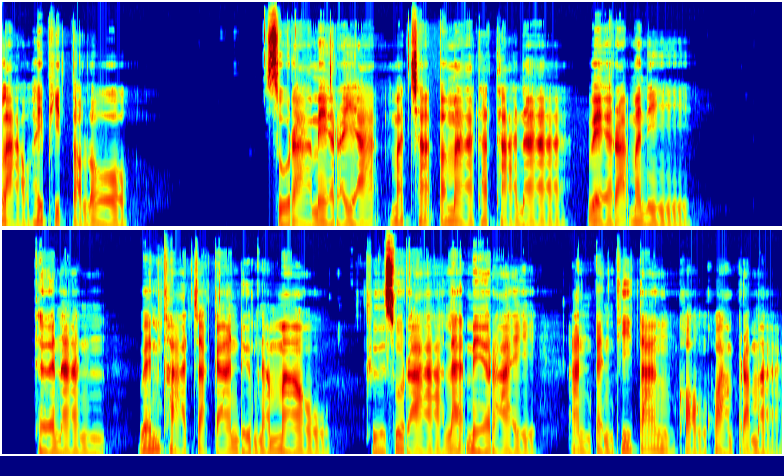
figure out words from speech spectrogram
กล่าวให้ผิดต่อโลก สุราเมรยะมัชฌะปมาทัฏฐานา เวรมณี เธอนั้นเว้นขาดจากการดื่มน้ำเมา คือสุราและเมรัย อันเป็นที่ตั้งของความประมาท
